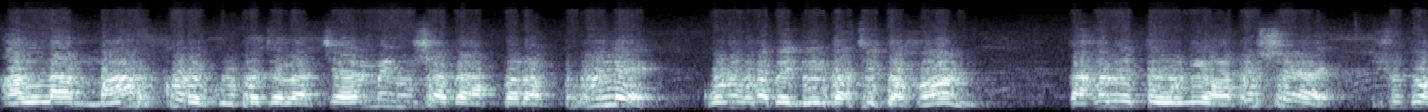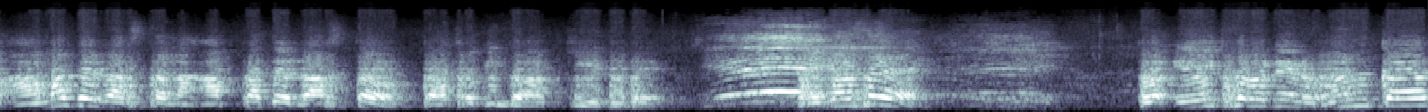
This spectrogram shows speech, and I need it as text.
আল্লাহ মাফ করে উপজেলা চেয়ারম্যান হিসাবে আপনারা ভুলে কোনোভাবে নির্বাচিত হন, তাহলে তো উনি অবশ্যই শুধু আমাদের রাস্তা না, আপনাদের রাস্তাও পথ কিন্তু আটকিয়ে দিবে। ঠিক আছে? তো এই ধরনের হুঙ্কার,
